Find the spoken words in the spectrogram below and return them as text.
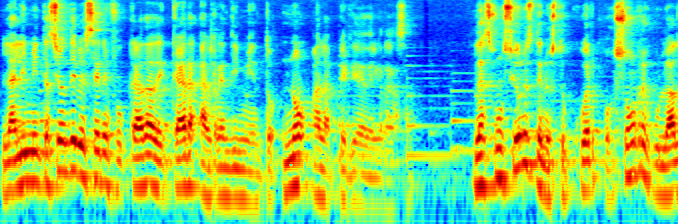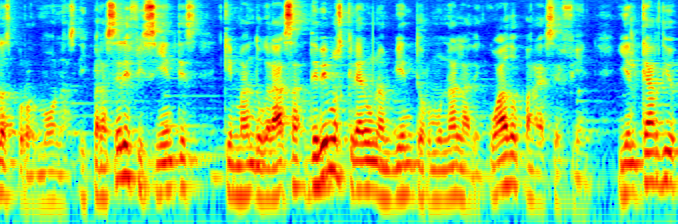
la alimentación debe ser enfocada de cara al rendimiento, no a la pérdida de grasa. Las funciones de nuestro cuerpo son reguladas por hormonas y para ser eficientes quemando grasa debemos crear un ambiente hormonal adecuado para ese fin y el cardio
